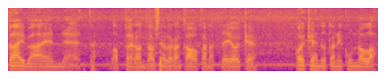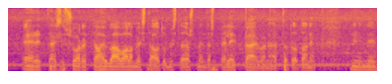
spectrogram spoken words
päivää ennen, että Lappeenranta on sen verran kaukana, että ei oikein, oikein tota, niin kunnolla ehdittäisi suorittaa hyvää valmistautumista, jos mentäisiin pelipäivänä. Että, tota, niin, niin, niin,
